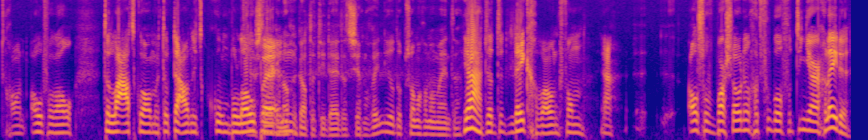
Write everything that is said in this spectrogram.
gewoon overal te laat kwam en totaal niet kon belopen. Ja, en nog, ik had het idee dat ze zich nog inhield op sommige momenten. Ja, dat het leek gewoon van, ja, alsof Barcelona het voetbal van tien jaar geleden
